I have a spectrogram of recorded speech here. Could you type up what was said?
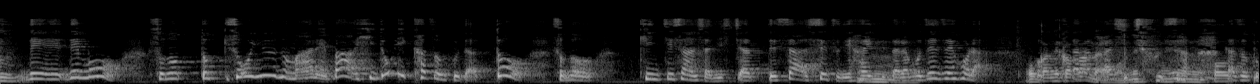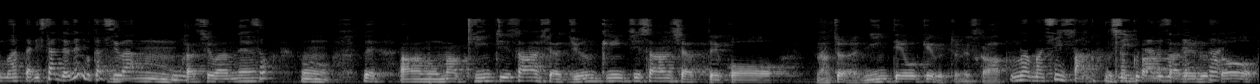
うん、ででもその時そういうのもあればひどい家族だとその近地三者にしちゃってさ施設に入ってたらもう全然ほら、お金かかんないもんねうん家族もあったりしたんだよね昔は。うん、昔はねそう。うん。で、あの、まあ、近地三者、準近地三者ってこう、なんちゅうの認定を受けるっていうんですか？まあまあ審判審判されるはい。と、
